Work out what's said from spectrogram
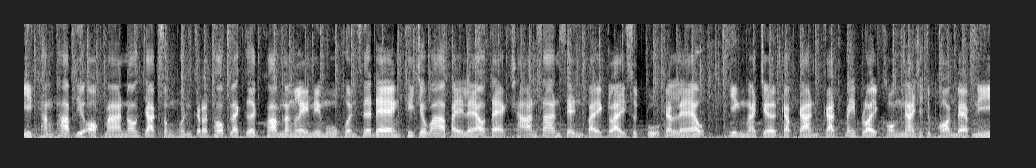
อีกทั้งภาพที่ออกมานอกจากส่งผลกระทบ และเกิดความลังเลในหมู่คนเสื้อแดงที่จะว่าไปแล้วแตกฉานซ่านเซนไปไกลสุดกู่กันแล้ว ยิ่งมาเจอกับการกัดไม่ปล่อยของนายจตุพรแบบนี้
